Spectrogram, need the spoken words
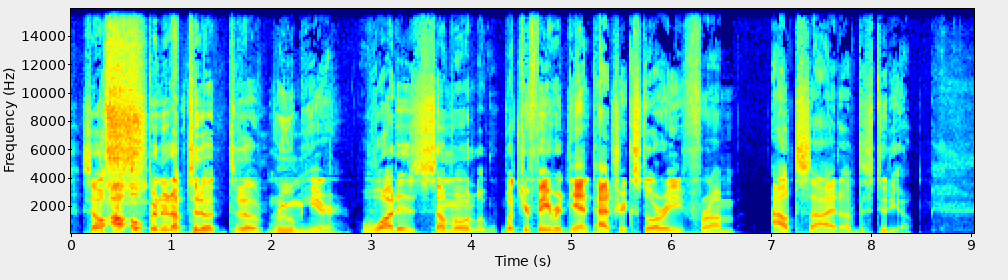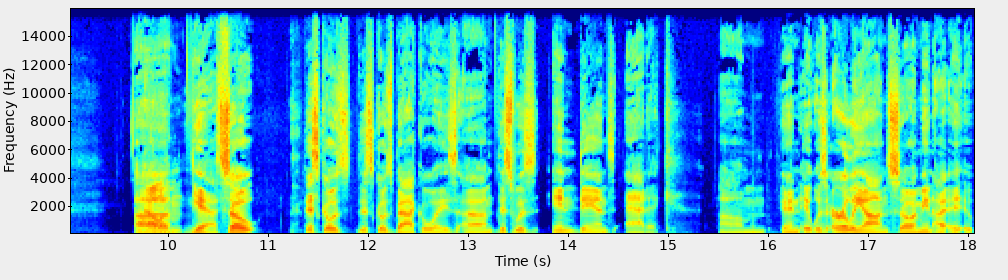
so I'll open it up to the to the room here. What is some of what's your favorite Dan Patrick story from outside of the studio? Alan? Um, yeah. So this goes this goes back a ways. Um, this was in Dan's attic, um, and it was early on. So I mean, I, it,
